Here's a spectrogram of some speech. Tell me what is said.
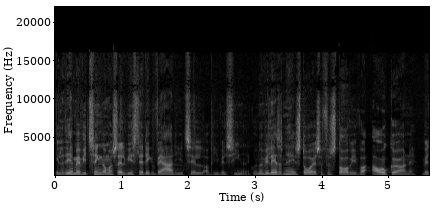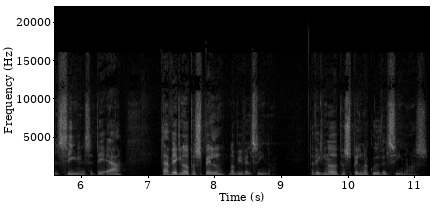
Eller det her med, at vi tænker om os selv, vi er slet ikke værdige til at blive velsignet af Gud. Når vi læser den her historie, så forstår vi, hvor afgørende velsignelse det er. Der er virkelig noget på spil, når vi velsigner. Der er virkelig noget på spil, når Gud velsigner os.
